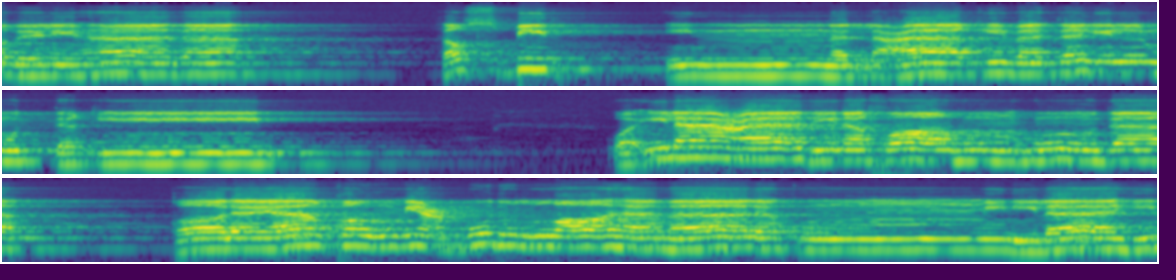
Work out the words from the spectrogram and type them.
قبل هذا فاصبر إن العاقبة للمتقين. وإلى عاد نخاهم هودا قال يا قوم اعبدوا الله ما لكم من إله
